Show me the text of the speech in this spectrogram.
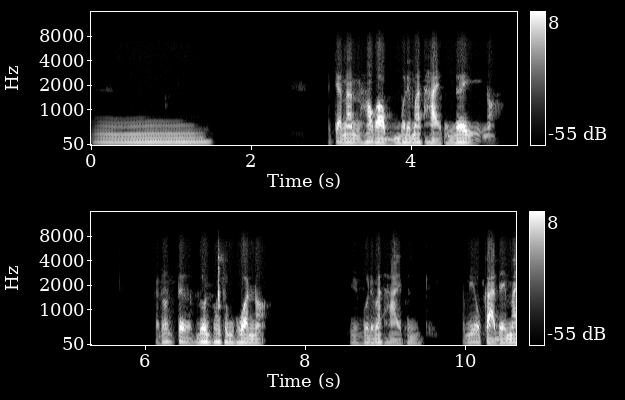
อืมจากนั้นเฮาก็บ่ได้มาถ่ายเพิ่นเลยอีกเนาะก็โดนเติบโดนพอสมควรเนาะที่บ่ได้มาถ่ายเพิ่นก็มีโอกาสได้มา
